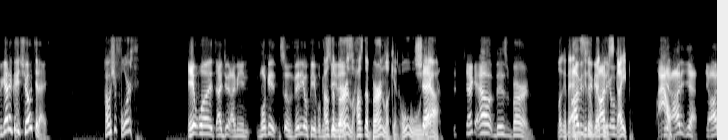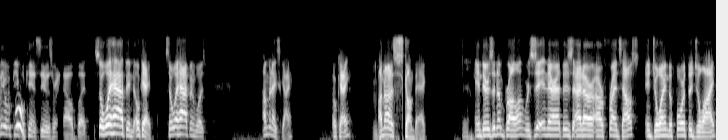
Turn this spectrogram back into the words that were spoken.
We got a good show today. How was your fourth? It was, I do. I mean, look at so video people can How's see the burn? this. How's the burn looking? Ooh, Check yeah. Check out this burn. Look at that. I can see Obviously, the the red audio- Skype. Yeah, Wow. audio, yeah, the audio people can't see this right now, but so what happened? Okay, so what happened was, I'm a nice guy. Okay, Mhm. I'm not a scumbag. Yeah. And there's an umbrella. We're sitting there at this at our, our friend's house enjoying the Fourth of July.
